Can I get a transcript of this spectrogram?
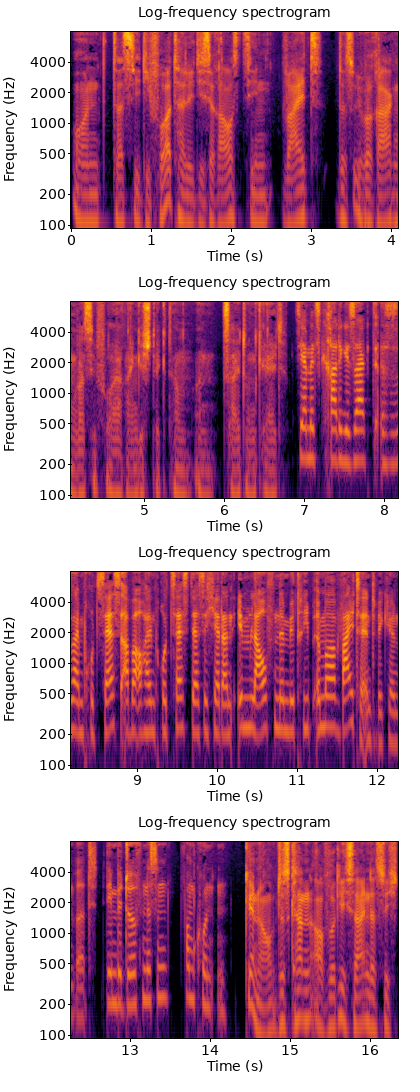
und dass sie die Vorteile, die sie rausziehen, weit das überragen, was sie vorher reingesteckt haben an Zeit und Geld. Sie haben jetzt gerade gesagt, es ist ein Prozess, aber auch ein Prozess, der sich ja dann im laufenden Betrieb immer weiterentwickeln wird, den Bedürfnissen vom Kunden. Genau, das kann auch wirklich sein, dass sich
